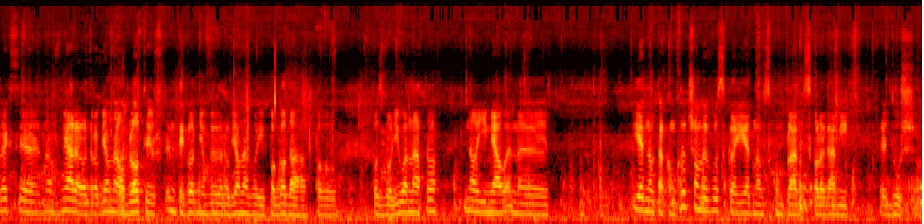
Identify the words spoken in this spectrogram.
Lekcje no, w miarę odrobione, obloty już w tym tygodniu były robione, bo i pogoda po, pozwoliła na to. No i miałem e, jedną taką krótszą wywózkę i jedną z kumplami, z kolegami dłuższą,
